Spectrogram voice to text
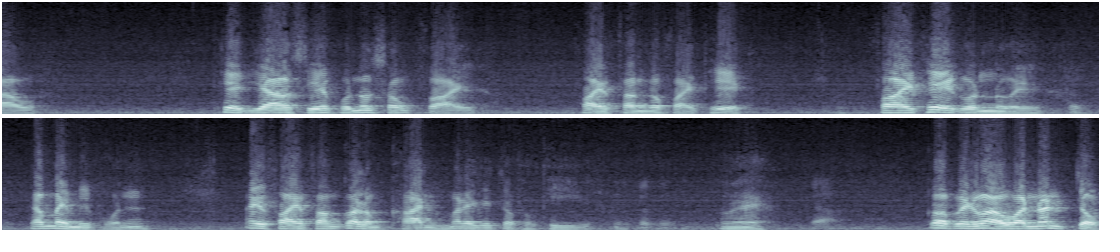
าว เทศยาวเสียผลทั้งสองฝ่าย ฝ่ายฟังกับฝ่ายเทศ ฝ่ายเทศก็เหนื่อยแล้วไม่มีผล ไอ้ฝ่ายฟังก็ลำคาญเมื่อไรจะจบสักทีก็เป็นว่าวันนั้นจบ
